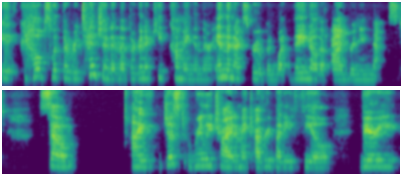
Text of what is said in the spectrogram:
it helps with the retention and that they're going to keep coming and they're in the next group and what they know that I'm bringing next. So I just really try to make everybody feel very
